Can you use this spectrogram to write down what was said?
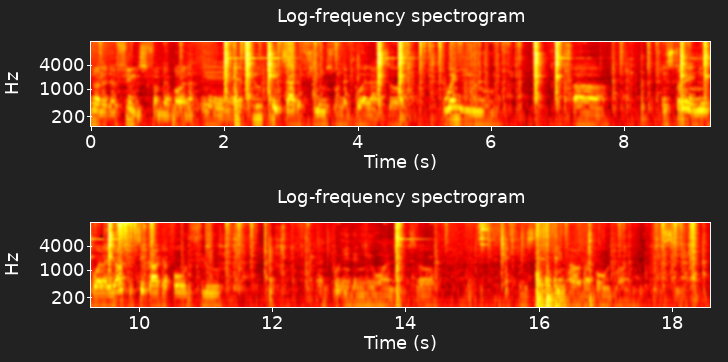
No, no, the fumes from the boiler. Yeah, the flue takes out the fumes from the boiler. So when you uh, install a new boiler, you have to take out the old flue and put in the new one. So he's taking out the old one. You can see.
